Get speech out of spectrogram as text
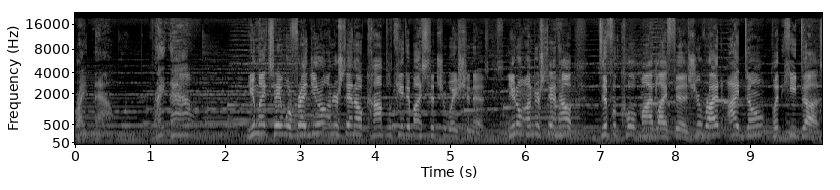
right now. Right now. You might say, Well, Fred, you don't understand how complicated my situation is. You don't understand how difficult my life is. You're right, I don't, but He does.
